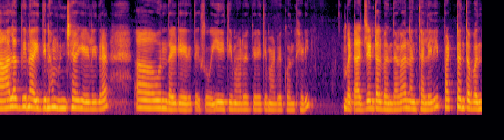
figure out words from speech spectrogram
ನಾಲ್ಕು ದಿನ, ಐದು ದಿನ ಮುಂಚೆಯಾಗಿ ಹೇಳಿದರೆ ಒಂದು ಐಡಿಯಾ ಇರುತ್ತೆ. ಸೊ ಈ ರೀತಿ ಮಾಡಬೇಕು, ಈ ರೀತಿ ಮಾಡಬೇಕು ಅಂತ ಹೇಳಿ. ಬಟ್ ಅರ್ಜೆಂಟಲ್ಲಿ ಬಂದಾಗ ನನ್ನ ತಲೆಯಲ್ಲಿ ಪಟ್ ಅಂತ ಬಂದ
